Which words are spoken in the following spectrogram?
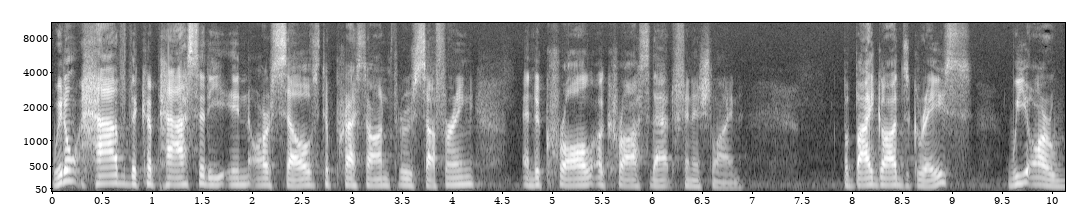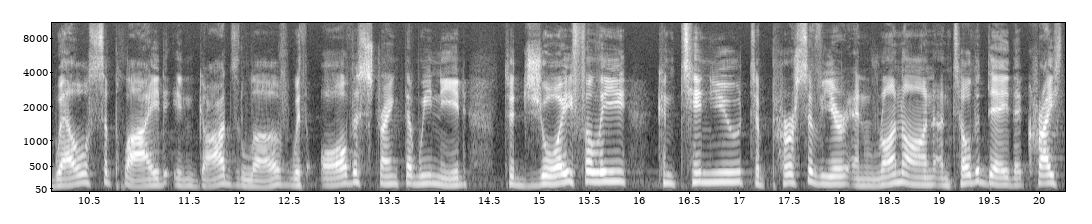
We don't have the capacity in ourselves to press on through suffering and to crawl across that finish line. But by God's grace, we are well supplied in God's love with all the strength that we need to joyfully continue to persevere and run on until the day that Christ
